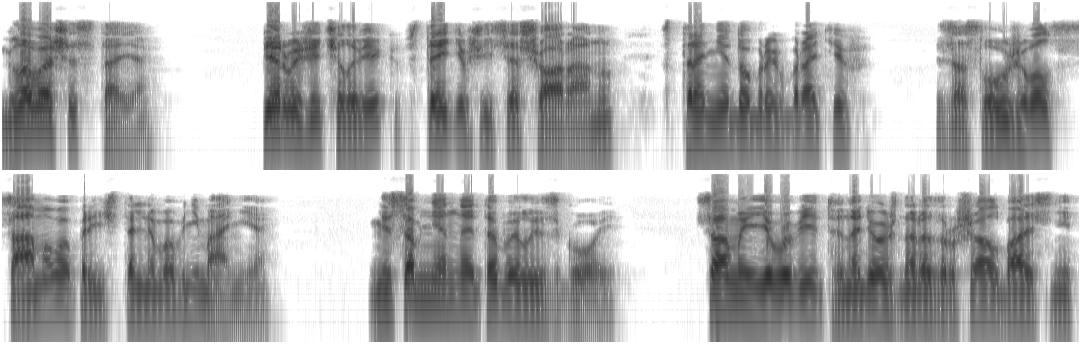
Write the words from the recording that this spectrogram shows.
Глава шестая. Первый же человек, встретившийся Шуарану в стране добрых братьев, заслуживал самого пристального внимания. Несомненно, это был изгой. Самый его вид надежно разрушал басни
